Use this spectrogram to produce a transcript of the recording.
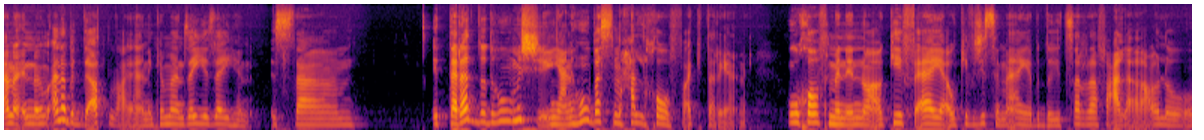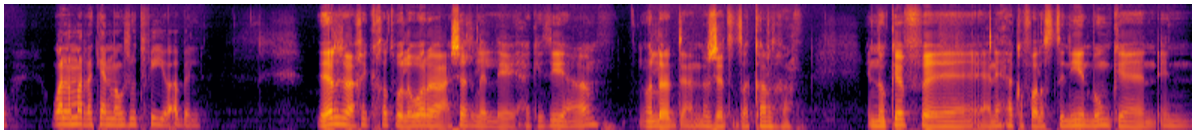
أنا إنه أنا بدي أطلع يعني كمان زي زيهن. التردد هو مش يعني هو بس محل خوف أكثر يعني. هو خوف من إنه كيف آية أو كيف جسم آية بده يتصرف على علو ولا مرة كان موجود فيه قبل. بدي أرجع أخيك خطوة لورا على شغلة اللي حكيتيها ولا رجعت تذكرتها. إنه كيف يعني إحنا كفلسطينيين ممكن إن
